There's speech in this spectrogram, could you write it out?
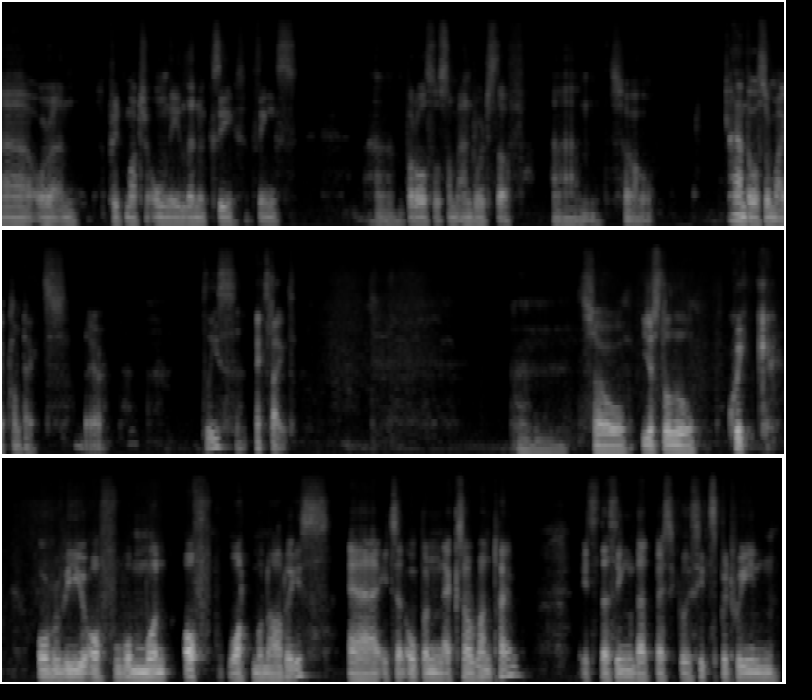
uh, or um, pretty much only Linuxy things, uh, but also some Android stuff. Um, so, and also my contacts there. Please, next slide. Um, so, just a little quick overview of, of what Monado is. Uh, it's an open XR runtime it's the thing that basically sits between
